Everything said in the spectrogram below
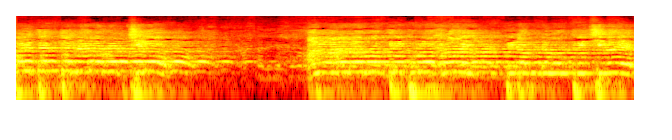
পরিত্যক্ত ন্যারো রোড ছিল আমি মাননীয় মন্ত্রী পুলক রায় পিডব্লিউডি মন্ত্রী ছিলেন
